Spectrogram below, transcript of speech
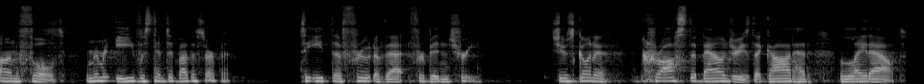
unfold? Remember, Eve was tempted by the serpent to eat the fruit of that forbidden tree. She was going to cross the boundaries that God had laid out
